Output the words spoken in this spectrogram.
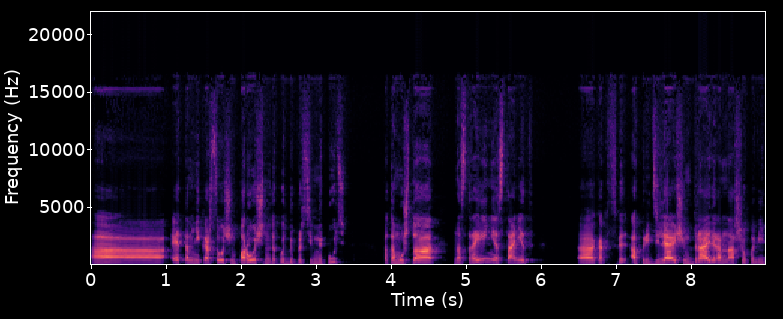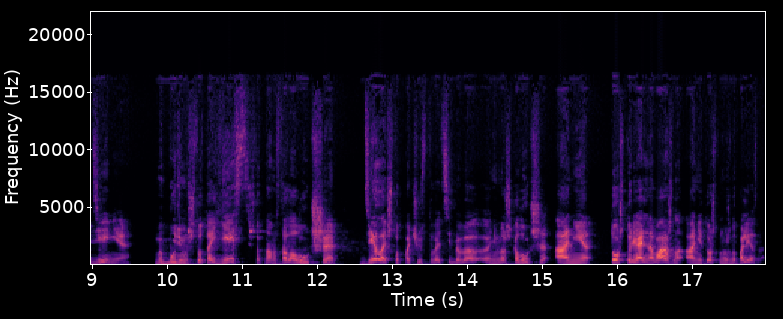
а, это, мне кажется, очень порочный такой депрессивный путь, потому что настроение станет, э, как сказать, определяющим драйвером нашего поведения. Мы будем что-то есть, чтобы нам стало лучше, делать, чтобы почувствовать себя э, немножко лучше, а не то, что реально важно, а не то, что нужно полезно.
